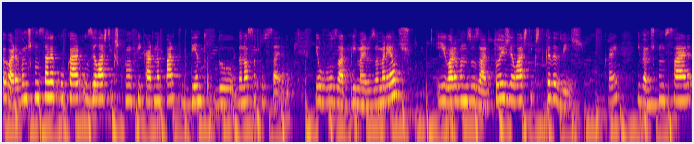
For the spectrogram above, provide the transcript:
Agora vamos começar a colocar os elásticos que vão ficar na parte de dentro do, da nossa pulseira. Eu vou usar primeiro os amarelos e agora vamos usar dois elásticos de cada vez, ok? E vamos começar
